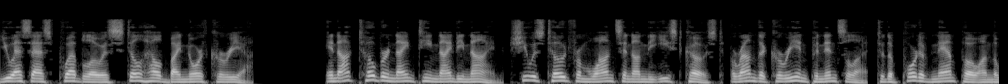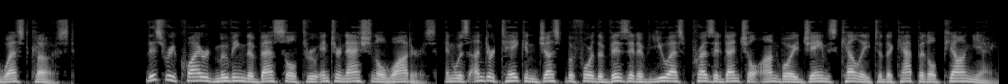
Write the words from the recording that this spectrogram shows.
USS Pueblo is still held by North Korea. In October 1999, she was towed from Wonsan on the east coast, around the Korean peninsula, to the port of Nampo on the west coast. This required moving the vessel through international waters, and was undertaken just before the visit of U.S. presidential envoy James Kelly to the capital Pyongyang.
